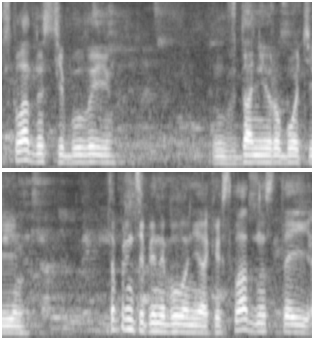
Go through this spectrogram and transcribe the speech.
Складності були в даній роботі. Та, в принципі, не було ніяких складностей.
